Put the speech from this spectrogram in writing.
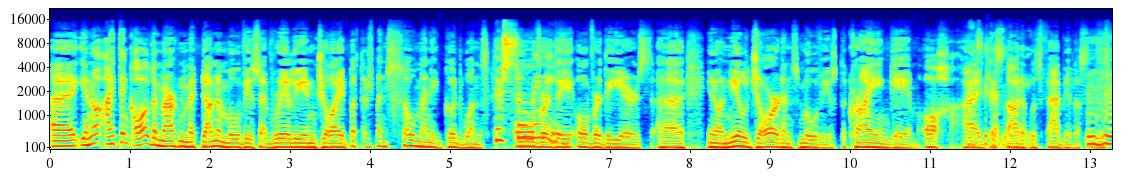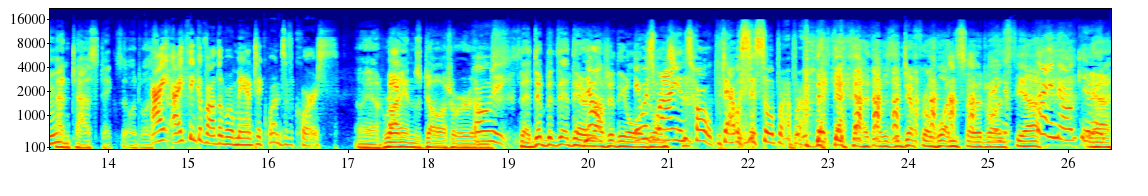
Uh, you know, I think all the Martin McDonagh movies I've really enjoyed, but there's been so many good ones There's so over many. the over the years. Uh, you know, Neil Jordan's movies, The Crying Game. Oh, I That's a just thought it was fabulous. It was fantastic. So it was. I, I think of all the romantic ones, of course. Oh yeah, Ryan's daughter. And Oh, uh, they- but they- they're no, a lot of the old it was ones. Ryan's Hope. That was the soap opera. that, that, that was a different one, so it was. yeah, I know, Karen. Yeah,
